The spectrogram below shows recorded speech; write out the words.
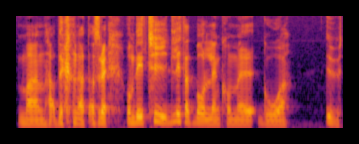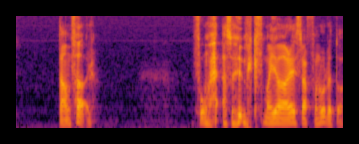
man hade kunnat, alltså det, om det är tydligt att bollen kommer gå utanför, Får man, alltså hur mycket får man göra i straffområdet då?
